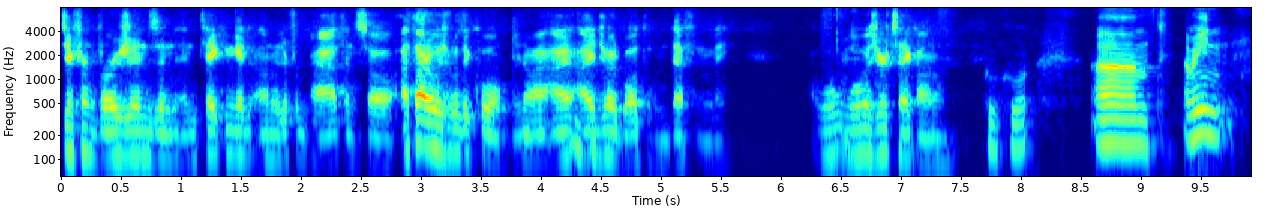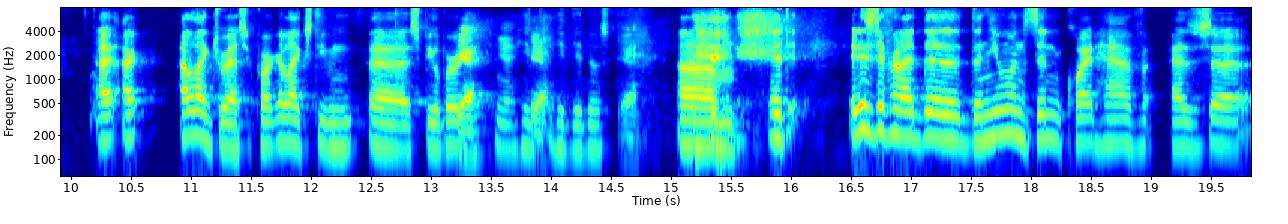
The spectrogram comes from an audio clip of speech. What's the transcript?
different versions and, and taking it on a different path, and so I thought it was really cool. You know, I, mm-hmm. I enjoyed both of them definitely. What, what was your take on them? Cool, cool. Um, I mean, I, I, I like Jurassic Park. I like Steven uh, Spielberg. Yeah, yeah, he, yeah. he did those. Yeah. Um, it it is different. I, the the new ones didn't quite have as uh,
